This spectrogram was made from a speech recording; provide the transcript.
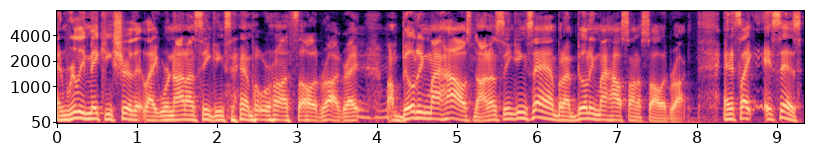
and really making sure that like we're not on sinking sand, but we're on solid rock, right? Mm-hmm. I'm building my house, not on sinking sand, but I'm building my house on a solid rock. And it's like it says,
